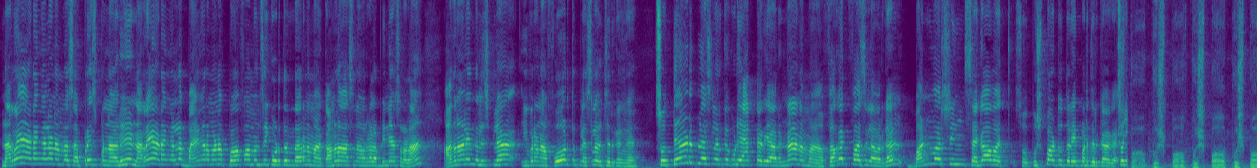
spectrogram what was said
நிறைய இடங்களில் நம்மளை சர்ப்ரைஸ் பண்ணார். நிறைய இடங்களில் பயங்கரமான பெர்ஃபார்மன்ஸை கொடுத்துருந்தாரு நம்ம கமலஹாசன் அவர்கள் அப்படின்னே சொல்லலாம். அதனால இந்த லிஸ்ட்டில் இவரை நான் ஃபோர்த் ப்ளஸில் வச்சுருக்கேங்க. ஸோ தேர்ட் பிளேஸ்ல இருக்கக்கூடிய ஆக்டர் யாருன்னா நம்ம ஃபகத் ஃபாசில் அவர்கள் பன்வர் சிங் செகாவத். ஸோ புஷ்பா டூ திரைப்படத்திற்காக. புஷ்பா புஷ்பா புஷ்பா புஷ்பா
